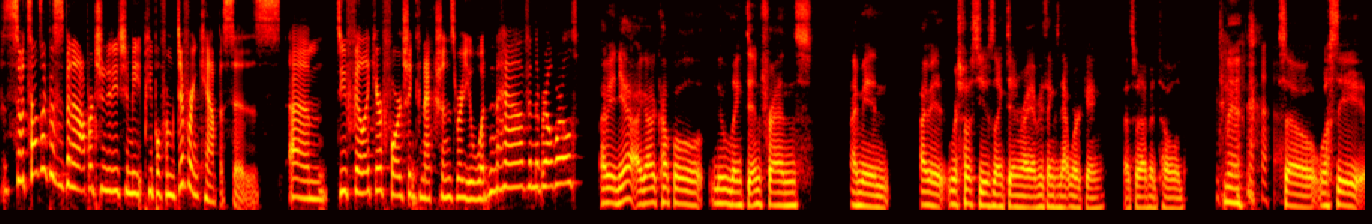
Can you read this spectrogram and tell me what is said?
So it sounds like this has been an opportunity to meet people from different campuses. Um, do you feel like you're forging connections where you wouldn't have in the real world? I mean, yeah, I got a couple new LinkedIn friends. I mean, I mean, we're supposed to use LinkedIn, right? Everything's networking. That's what I've been told. So we'll see.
